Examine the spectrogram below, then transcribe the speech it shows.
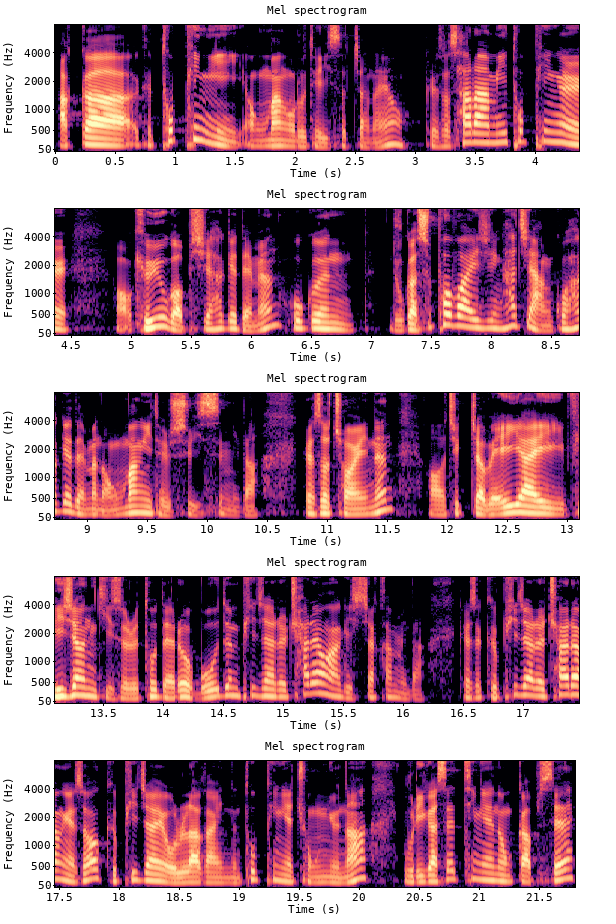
아까 그 토핑이 엉망으로 돼 있었잖아요. 그래서 사람이 토핑을 어, 교육 없이 하게 되면 혹은 누가 supervising 하지 않고 하게 되면 엉망이 될 수 있습니다. 그래서 저희는 어, 직접 AI 비전 기술을 토대로 모든 피자를 촬영하기 시작합니다. 그래서 그 피자를 촬영해서 그 피자에 올라가 있는 토핑의 종류나 우리가 세팅해 놓은 값에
